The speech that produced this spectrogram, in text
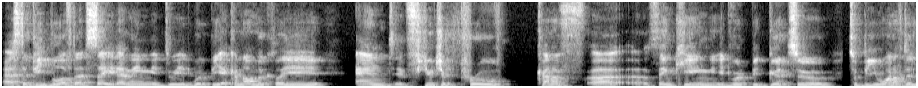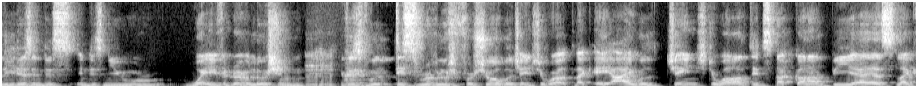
as the people of that state, I mean, it, it would be economically and future-proof kind of uh, thinking, it would be good to to be one of the leaders in this in this new wave and revolution Mm-hmm. because it will, this revolution for sure will change the world. Like AI will change the world. It's not gonna be as like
